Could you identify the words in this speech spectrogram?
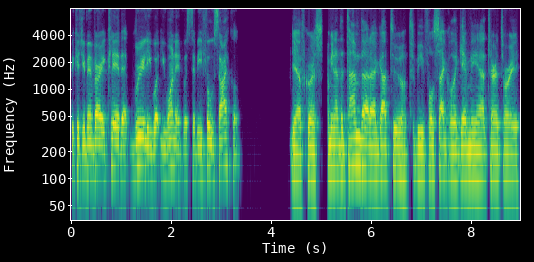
because you've been very clear that really what you wanted was to be full cycle. Yeah, of course. I mean, at the time that I got to to be full cycle, they gave me a territory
